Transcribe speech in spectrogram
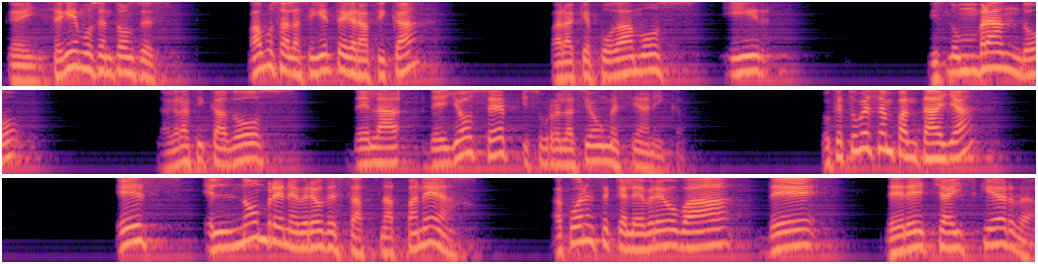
Ok, seguimos entonces. Vamos a la siguiente gráfica para que podamos ir vislumbrando la gráfica 2 de, la, de Joseph y su relación mesiánica. Lo que tú ves en pantalla es el nombre en hebreo de Satnat Paneah. Acuérdense que el hebreo va de derecha a izquierda.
